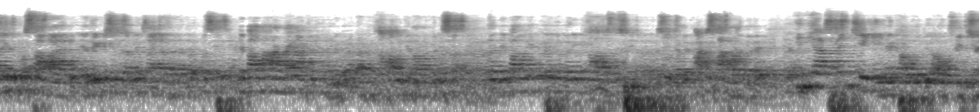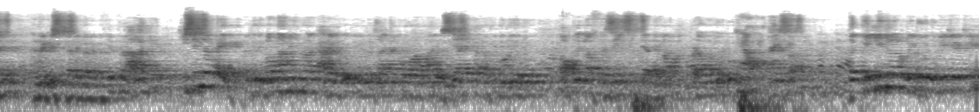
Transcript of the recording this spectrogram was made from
चाहिँ त्यो प्रस्ताव आएको। एजुकेसन गर्ने चाइना तर नेपालमा आँटेन भन्ने कुरा डाक्टर पनि छ। छैन उनीहरूले पाकिस्तानबाट गरे र इतिहास चेन्ज हुने खालको त्यो आउटरिच चाहिँ एजुकेसनले गरेको थियो तर हालाकि किसिमकै अलिकति बदनामीपूर्ण कार्यहरू त्यो चाइनाको वामा यो सिआइएका प्रतिनिधिहरू कप्लेन अफ रेजिम्स इत्यादिमा एउटा उनको कुख्यात आइछ the illegal we do immediately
